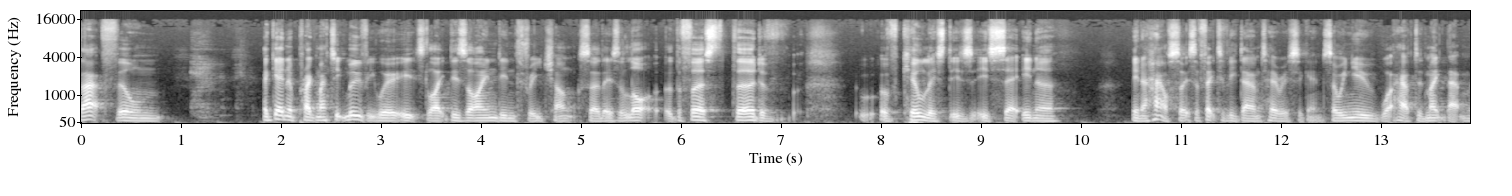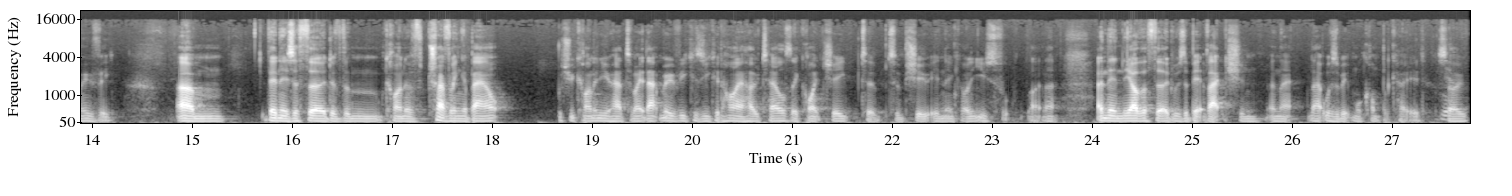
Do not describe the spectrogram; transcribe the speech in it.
that film again a pragmatic movie where it's like designed in three chunks so there's a lot the first third of of kill list is is set in a in a house so it's effectively down terrace again so we knew what how to make that movie um, then there's a third of them kind of traveling about which we kind of knew how to make that movie because you could hire hotels they're quite cheap to, to shoot in they're kind of useful like that and then the other third was a bit of action and that that was a bit more complicated so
